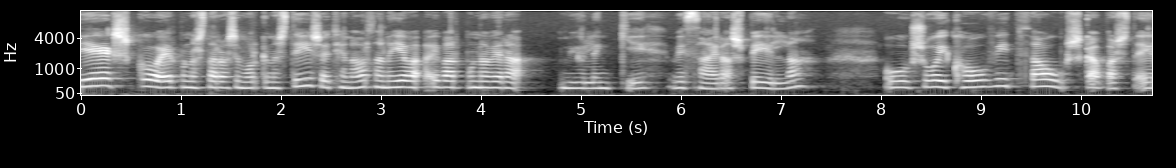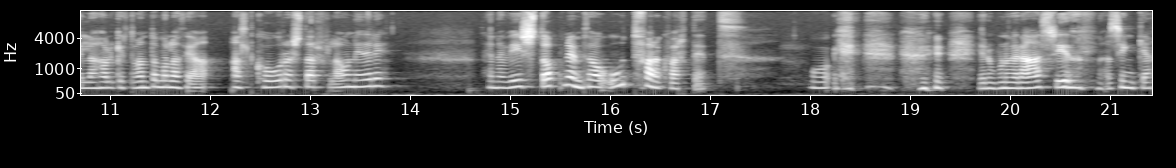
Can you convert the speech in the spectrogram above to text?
ég sko er búin að starfa sem organisti í 17 ár þannig ég var, ég var búin að vera mjög lengi við þær að spila. Og svo í COVID þá skapast eiginlega hálfgjört vandamála því að allt kórastarf lániðri þannig að við stopnum þá útfara kvartett og erum búin að vera aðsíðan að syngja,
